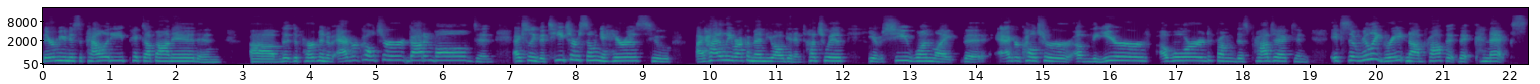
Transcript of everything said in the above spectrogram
their municipality picked up on it and uh, the Department of Agriculture got involved, and actually the teacher Sonia Harris, who I highly recommend you all get in touch with. You know, she won like the Agriculture of the Year award from this project, and it's a really great nonprofit that connects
